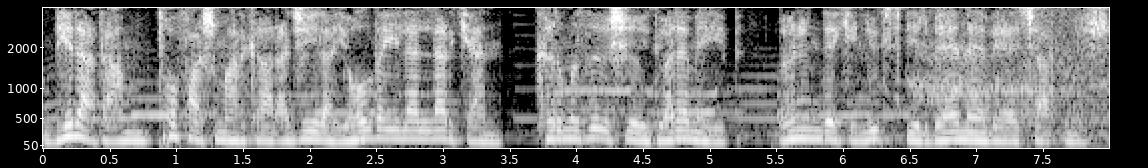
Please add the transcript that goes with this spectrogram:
Bir adam Tofaş marka aracıyla yolda ilerlerken kırmızı ışığı göremeyip önündeki lüks bir BMW'ye çarpmış.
